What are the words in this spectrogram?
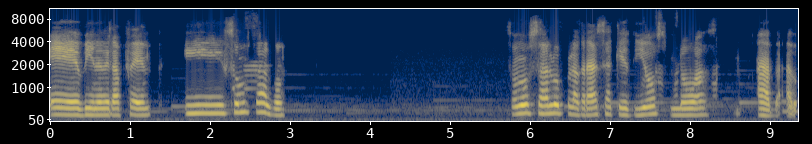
eh, viene de la fe y somos salvos. Somos salvos por la gracia que Dios nos ha dado.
